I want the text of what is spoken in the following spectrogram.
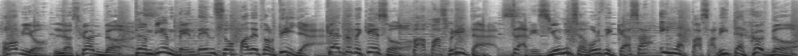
obvio, los hot dogs. También venden sopa de tortilla, caldo de queso, papas fritas. Tradición y sabor de casa en la Pasadita Hot Dogs.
